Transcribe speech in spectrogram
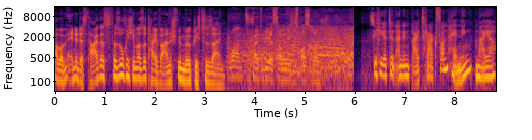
aber am Ende des Tages versuche ich immer so taiwanisch wie möglich zu sein. Sie hörten einen Beitrag von Henning Meyer.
